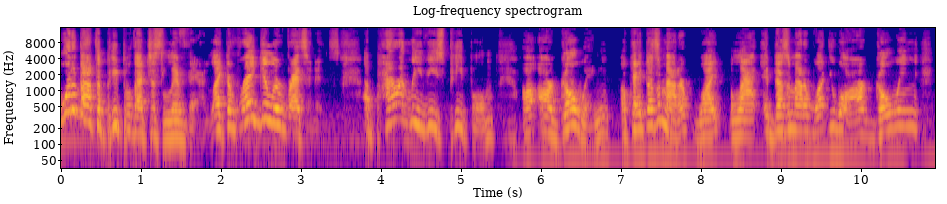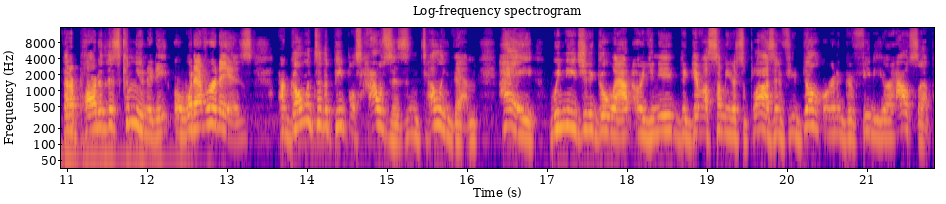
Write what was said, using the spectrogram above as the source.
what about the people that just live there? Like the regular residents. Apparently, these people are, are, going, okay, it doesn't matter, white, black, it doesn't matter what you are, going that are part of this community or whatever it is, are going to the people's houses and telling them, hey, we need you to go out or you need to give us some of your supplies. And if you don't, we're going to graffiti your house up.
